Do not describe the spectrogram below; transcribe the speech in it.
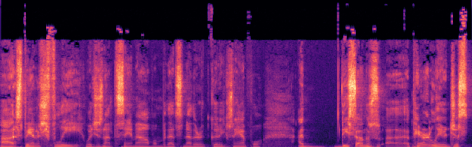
Uh, Spanish Flea, which is not the same album, but that's another good example. I, these songs uh, apparently are just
